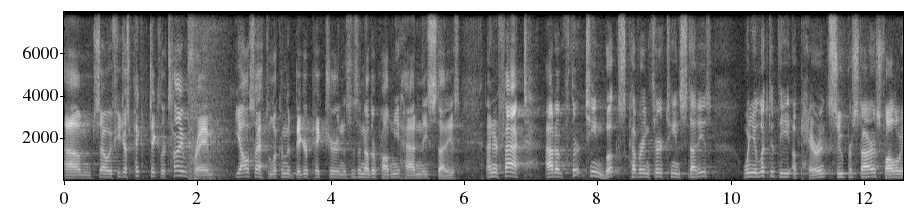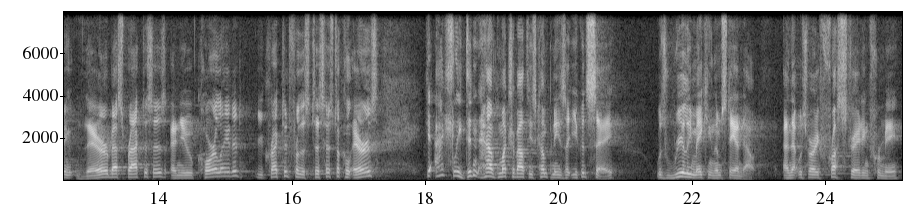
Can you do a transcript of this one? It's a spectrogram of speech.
Um, so if you just pick a particular time frame, you also have to look in the bigger picture, and this is another problem you had in these studies. And in fact, out of 13 books covering 13 studies, when you looked at the apparent superstars following their best practices and you correlated, you corrected for the statistical errors, you actually didn't have much about these companies that you could say was really making them stand out. And that was very frustrating for me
